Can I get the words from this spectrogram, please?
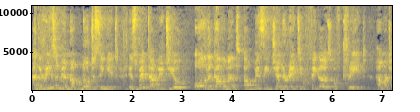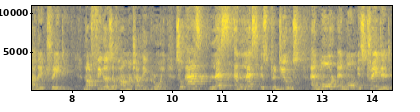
And the reason we are not noticing it is with WTO, all the governments are busy generating figures of trade. How much are they trading? Not figures of how much are they growing. So as less and less is produced and more and more is traded,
